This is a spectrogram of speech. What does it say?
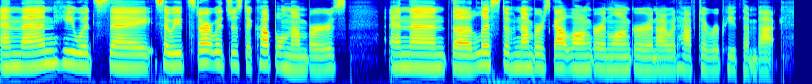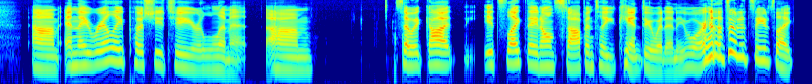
And then he would say, so he'd start with just a couple numbers, and then the list of numbers got longer and longer, and I would have to repeat them back. Um, and they really push you to your limit. Um, so it got it's like they don't stop until you can't do it anymore. That's what it seems like.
